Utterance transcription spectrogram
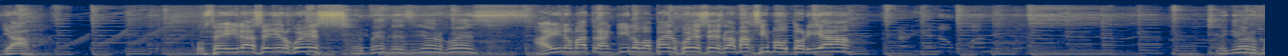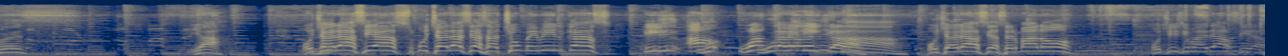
Ya. Usted dirá, señor juez. Depende, señor juez. Ahí nomás tranquilo, papá. El juez es la máxima autoridad. Señor juez. Ya. Muchas gracias, muchas gracias a Chumbi Vilcas y a Juan Cabelica. Muchas gracias, hermano. Muchísimas gracias.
